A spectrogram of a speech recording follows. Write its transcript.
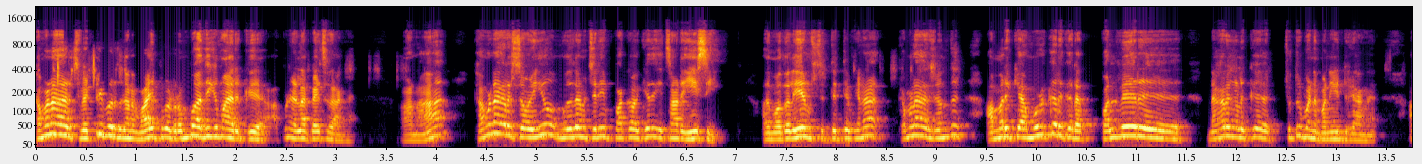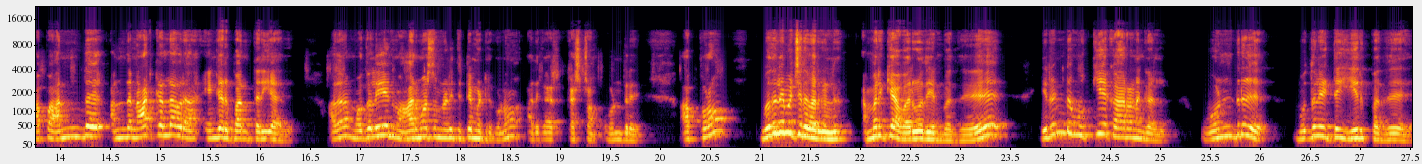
கமலா ஹாரிஸ் வெற்றி பெறதுக்கான வாய்ப்புகள் ரொம்ப அதிகமா இருக்கு அப்படின்னு எல்லாம் பேசுறாங்க. ஆனா கமலா ஹாரிஸையும் முதலமைச்சரையும் பார்க்க வைக்கிறது இட்ஸ் நாட் ஈஸி அது முதல்லயே திட்டம்னா கமலா ஹாரிஸ் வந்து அமெரிக்கா முழுக்க இருக்கிற பல்வேறு நகரங்களுக்கு சுற்றுப்பயணம் பண்ணிட்டு இருக்காங்க. அப்ப அந்த அந்த நாட்கள்ல அவர் எங்க இருப்பாருன்னு தெரியாது. அதனால முதலே நம்ம ஆறு மாசம் முன்னாடி திட்டமிட்டு இருக்கணும். அது கஷ்டம். ஒன்று. அப்புறம் முதலமைச்சர் அவர்கள் அமெரிக்கா வருவது என்பது இரண்டு முக்கிய காரணங்கள். ஒன்று முதலீட்டை ஈர்ப்பது.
